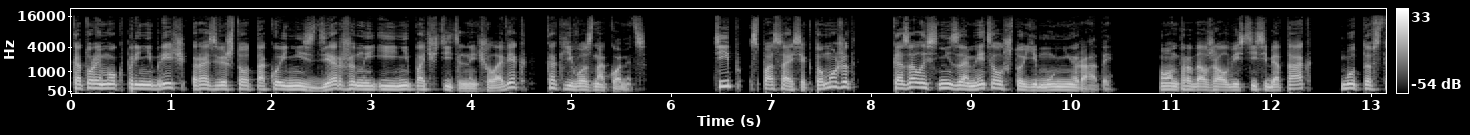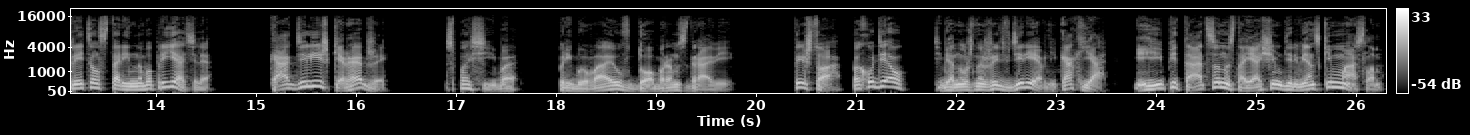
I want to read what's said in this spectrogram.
которой мог пренебречь разве что такой несдержанный и непочтительный человек, как его знакомец. Тип «Спасайся, кто может» казалось, не заметил, что ему не рады. Он продолжал вести себя так, будто встретил старинного приятеля. «Как делишки, Реджи?» «Спасибо. Пребываю в добром здравии». Ты что, похудел? Тебе нужно жить в деревне, как я, и питаться настоящим деревенским маслом.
